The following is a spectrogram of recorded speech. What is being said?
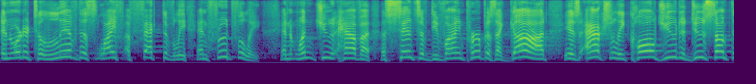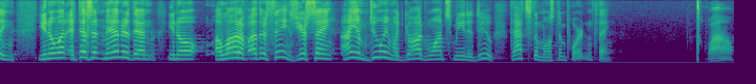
in order to live this life effectively and fruitfully. And once you have a, a sense of divine purpose, that God is actually called you to do something, you know what? It doesn't matter then, you know, a lot of other things. You're saying, I am doing what God wants me to do. That's the most important thing. Wow.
